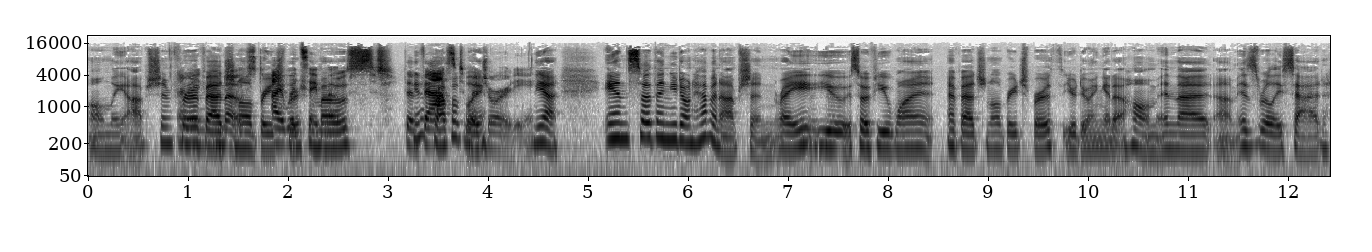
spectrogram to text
only option I for a mean, vaginal most. breech I would birth. say most. The Yeah, vast probably. majority. Yeah. And so then you don't have an option, right? Mhm. You so if you want a vaginal breech birth, you're doing it at home, and that um, is really sad.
